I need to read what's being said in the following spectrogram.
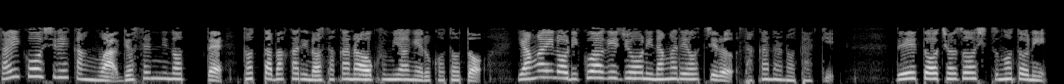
最高司令官は漁船に乗って取ったばかりの魚を組み上げることと、野外の陸揚げ場に流れ落ちる魚の滝、冷凍貯蔵室ごとに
